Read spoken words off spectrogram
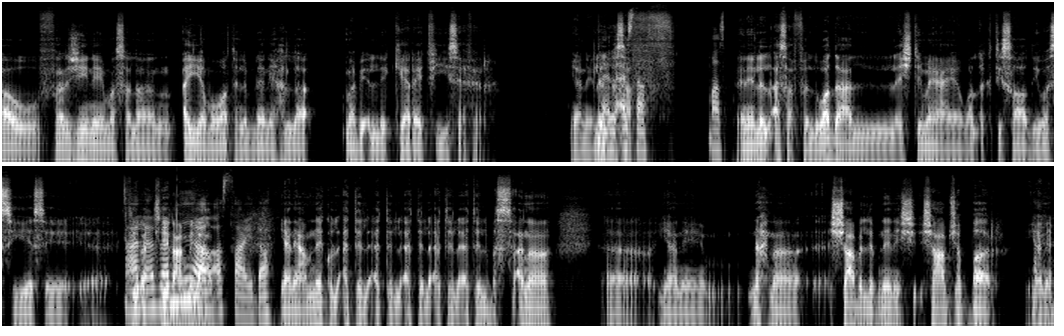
أو فرجيني مثلا أي مواطن لبناني هلأ ما بيقول لك يا ريت في يسافر؟ يعني للأسف, للأسف. مزبوط. يعني للأسف الوضع الاجتماعي والاقتصادي والسياسي آه، كثير كثير عم يلعب. يعني عم ناكل قتل قتل قتل قتل قتل بس أنا آه، يعني نحن الشعب اللبناني شعب جبار. يعني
